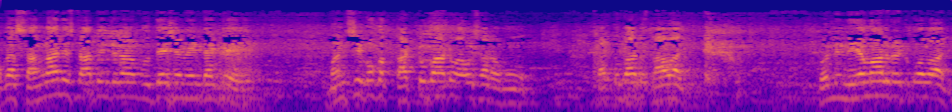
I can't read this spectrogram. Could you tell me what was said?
ఒక సంఘాన్ని స్థాపించడానికి ఉద్దేశం ఏంటంటే మనిషికి ఒక కట్టుబాటు అవసరము. కట్టుబాటు కావాలి. కొన్ని నియమాలు పెట్టుకోవాలి.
